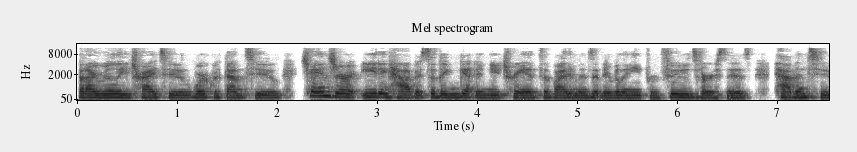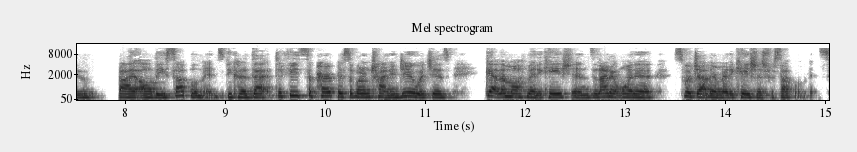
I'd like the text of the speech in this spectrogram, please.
but I really try to work with them to change their eating habits so they can get the nutrients and vitamins that they really need from foods versus having to buy all these supplements because that defeats the purpose of what I'm trying to do, which is get them off medications. And I don't want to switch out their medications for supplements.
